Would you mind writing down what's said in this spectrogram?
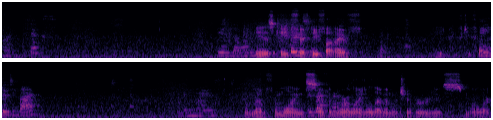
Line six is the one. Is eight fifty-five. Eight Eight fifty-five. fifty-five? Then minus, Amount from line Is that seven or line eleven, whichever is smaller.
